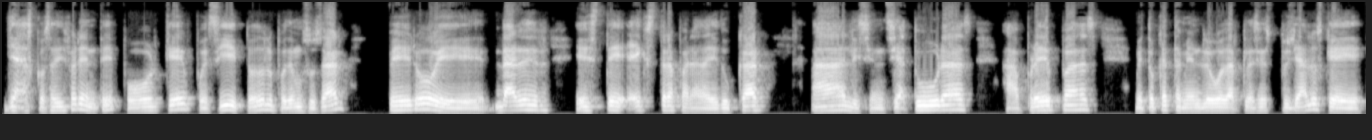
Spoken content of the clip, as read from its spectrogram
ya es cosa diferente porque, pues sí, todo lo podemos usar, pero eh, dar este extra para educar a licenciaturas, a prepas, me toca también luego dar clases, pues ya los que,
